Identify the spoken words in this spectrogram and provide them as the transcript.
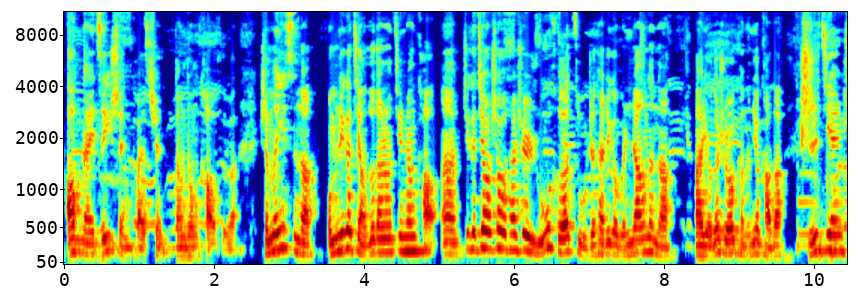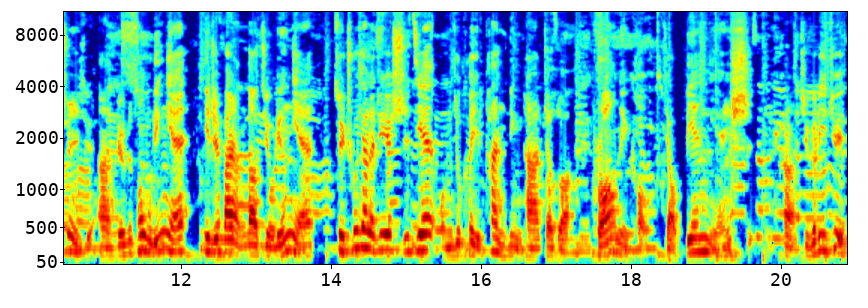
（organization question） 当中考核。什么意思呢？我们这个讲座当中经常考啊，这个教授他是如何组织他这个文章的呢？啊，有的时候可能就考到时间顺序啊，比如说从五零年一直发展到九零年，所以出现了这些时间，我们就可以判定它叫做 chronicle，叫编年史啊。举个例句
